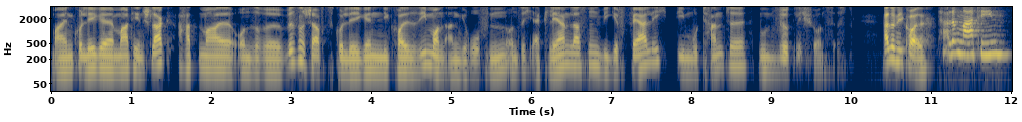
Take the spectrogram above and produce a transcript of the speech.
Mein Kollege Martin Schlack hat mal unsere Wissenschaftskollegin Nicole Simon angerufen und sich erklären lassen, wie gefährlich die Mutante nun wirklich für uns ist. Hallo Nicole. Hallo Martin.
